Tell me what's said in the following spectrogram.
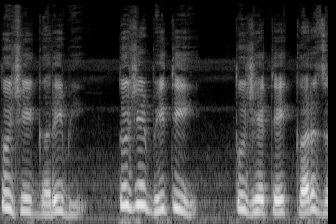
तुझी गरिबी तुझी भीती तुझे ते कर्ज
